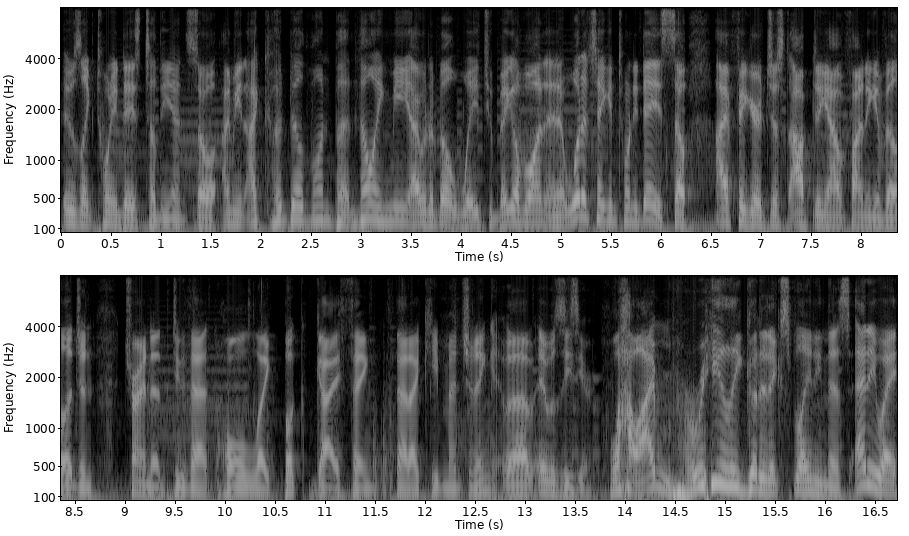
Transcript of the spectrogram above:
it was like 20 days till the end. So I mean I could build one but knowing me I would have built way too big of one and it would have taken 20 days. So I figured just opting out finding a village and trying to do that whole like book guy thing that I keep mentioning. Uh, it was easier. Wow, I'm really good at explaining this. Anyway,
